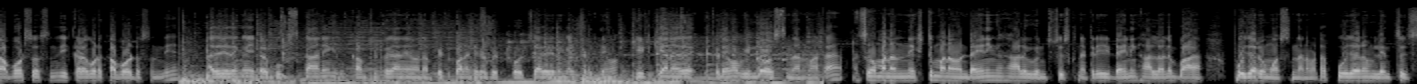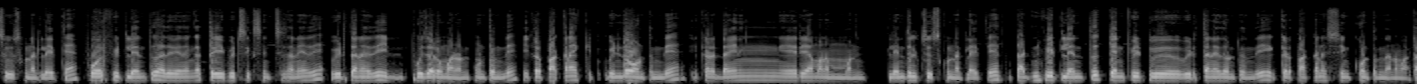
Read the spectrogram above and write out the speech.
కబోర్డ్స్ వస్తుంది. ఇక్కడ కూడా కబోర్డ్ వస్తుంది. అదే విధంగా ఇక్కడ బుక్స్ కానీ కంప్యూటర్ కానీ ఏమైనా పెట్టుకోవాలంటే ఇక్కడ పెట్టుకోవచ్చు. అదే విధంగా ఇక్కడికేమో కిటికీ అనేది ఇక్కడేమో విండో వస్తుంది అనమాట సో మనం నెక్స్ట్ మనం డైనింగ్ హాల్ గురించి చూసుకున్నట్లయితే ఈ డైనింగ్ హాల్లోనే బా పూజా రూమ్ వస్తుంది. అనమాట పూజా రూమ్ లెంత్ చూసుకున్నట్లయితే ఫోర్ ఫీట్ లెంత్ అదే విధంగా త్రీ ఫీట్ సిక్స్ ఇంచెస్ అనేది విడత్ అనేది ఈ పూజా రూమ్ ఉంటుంది. ఇక్కడ పక్కన విండో ఉంటుంది. ఇక్కడ డైనింగ్ ఏరియా మనం మనం లెంతులు చూసుకున్నట్లయితే thirteen feet length ten feet width అనేది ఉంటుంది. ఇక్కడ పక్కన సింక్ ఉంటుంది అనమాట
